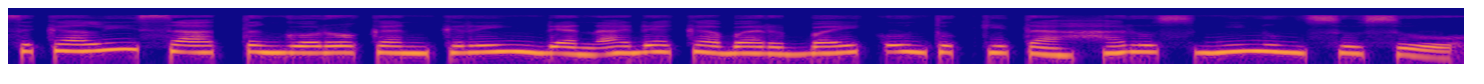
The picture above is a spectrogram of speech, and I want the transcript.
Sekali saat tenggorokan kering dan ada kabar baik untuk kita harus minum susu.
